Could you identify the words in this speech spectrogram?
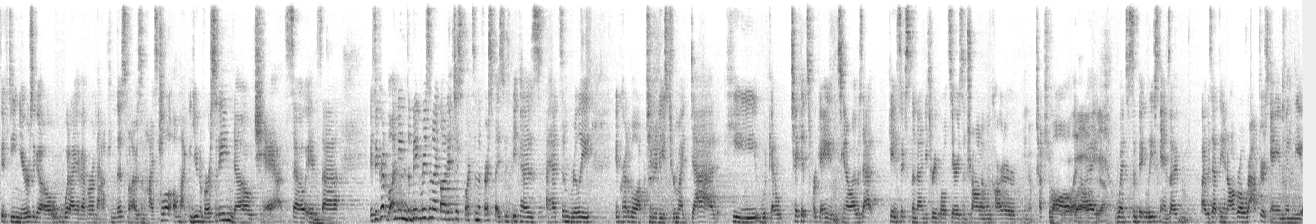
15 years ago. Would I have ever imagined this when I was in high school? Oh my, university? No chance. So it's uh, it's incredible. I mean, the big reason I got into sports in the first place was because I had some really incredible opportunities through my dad. He would get tickets for games. You know, I was at Game Six of the '93 World Series in Toronto when Carter, you know, touched them oh, all, and wow, I yeah. went to some big Leafs games. I I was at the inaugural Raptors game in the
